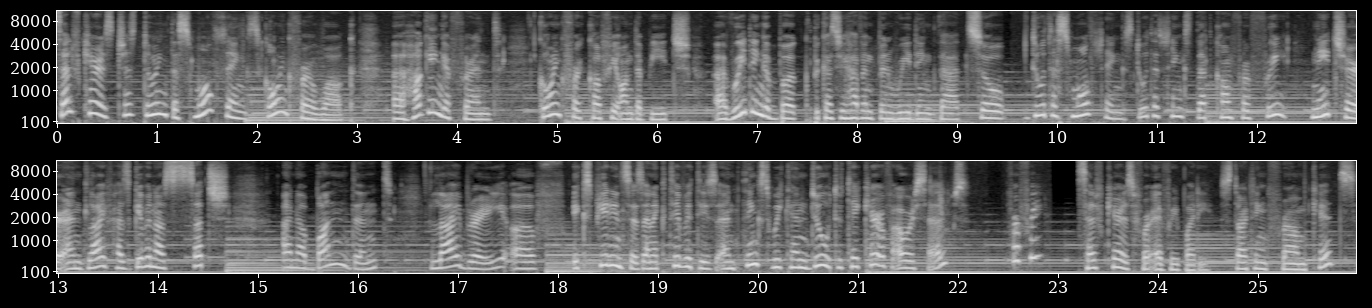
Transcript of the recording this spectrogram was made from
Self care is just doing the small things, going for a walk, uh, hugging a friend, going for coffee on the beach, uh, reading a book because you haven't been reading that. So do the small things, do the things that come for free. Nature and life has given us such an abundant library of experiences and activities and things we can do to take care of ourselves for free. Self care is for everybody, starting from kids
